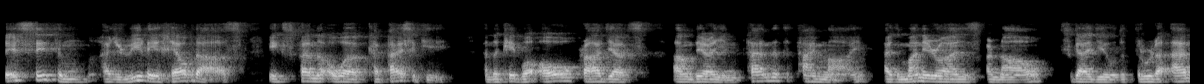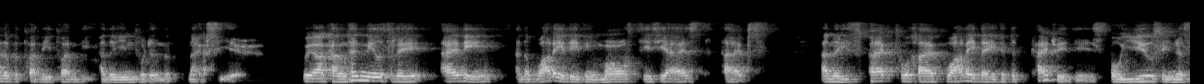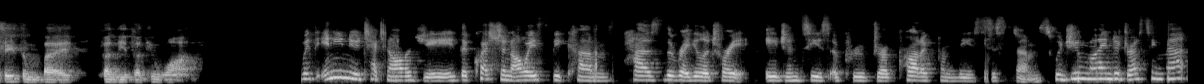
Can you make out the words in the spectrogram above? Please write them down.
This system has really helped us expand our capacity and keep all projects on their intended timeline as money runs are now scheduled through the end of 2020 and into the next year. We are continuously adding and validating more CCS types and expect to have validated cartridges for use in the system by 2021. With any new technology, the question always becomes Has the regulatory agencies approved drug product from these systems? Would you mind addressing that?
